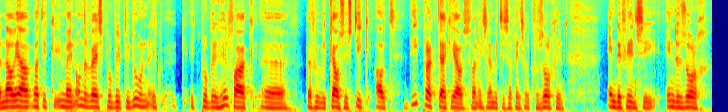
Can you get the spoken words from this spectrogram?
nou ja, wat ik in mijn onderwijs probeer te doen, ik, ik, probeer heel vaak uh, bijvoorbeeld casuïstiek uit die praktijk juist van islamitische geestelijke verzorging in defensie, in de zorg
